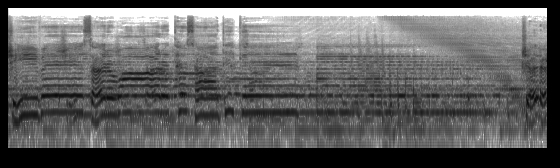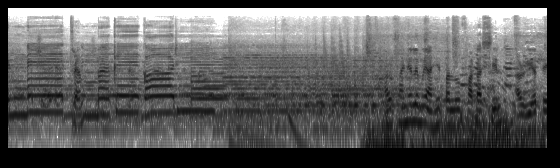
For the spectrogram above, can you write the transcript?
शिवे सर्वार्थसाधिके शरण्ये त्र्यम्बके गौरी আৰু ফাইনেলি মই আহি পালোঁ ফাটাশিল আৰু ইয়াতে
